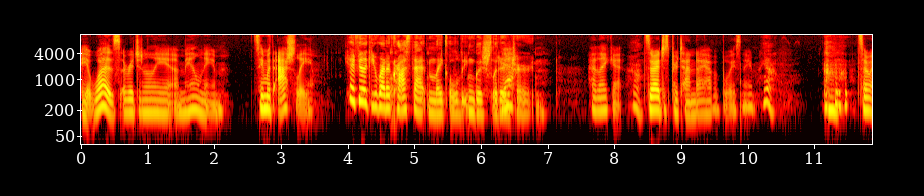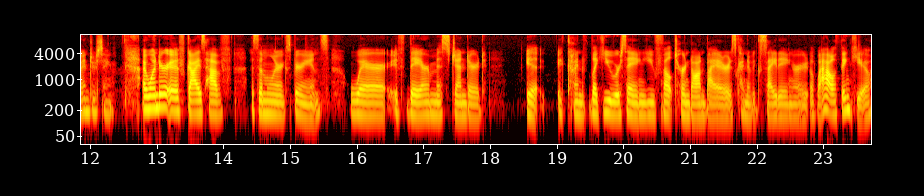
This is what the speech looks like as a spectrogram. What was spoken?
it was originally a male name. Same with Ashley. yeah, I feel like you run across that in like old English literature. And I like it. So I just pretend I have a boy's name. yeah. So interesting. I wonder if guys have a similar experience where if they are misgendered, it it kind of like you were saying you felt turned on by it or it's kind of exciting or oh, wow, thank you.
